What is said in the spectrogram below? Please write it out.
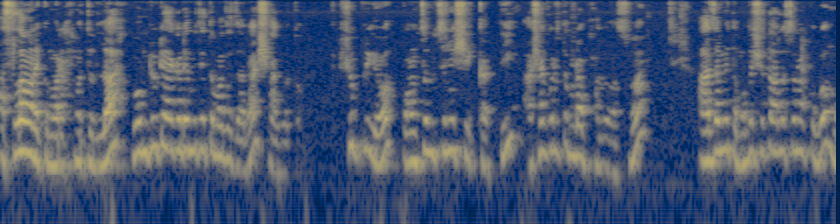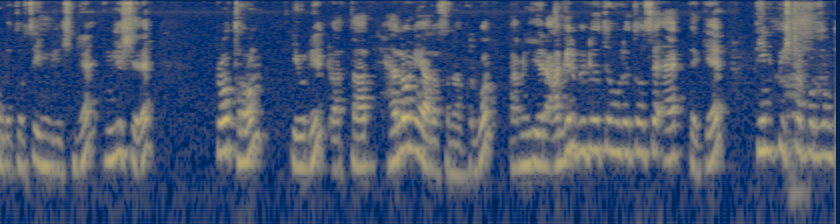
আসসালামু আলাইকুম রহমতুল্লাহ হোম টিউটি একাডেমিতে তোমাদের জানাই স্বাগত। সুপ্রিয়, পঞ্চম শ্রেণির শিক্ষার্থী, আশা করি তোমরা ভালো আছো। আজ আমি তোমাদের সাথে আলোচনা করব মূলত হচ্ছে ইংলিশ নিয়ে। ইংলিশের প্রথম ইউনিট অর্থাৎ হ্যালো নিয়ে আলোচনা করব। আমি এর আগের ভিডিওতে মূলত হচ্ছে এক থেকে তিন পৃষ্ঠা পর্যন্ত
